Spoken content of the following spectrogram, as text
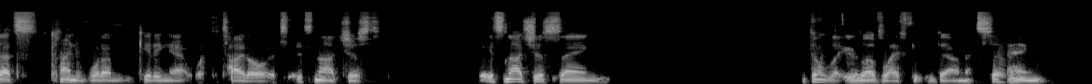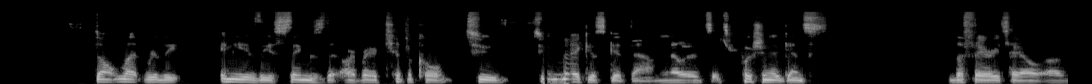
that's kind of what i'm getting at with the title. It's it's not just it's not just saying don't let your love life get you down. It's saying don't let really any of these things that are very typical to to make us get down. You know it's it's pushing against the fairy tale of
